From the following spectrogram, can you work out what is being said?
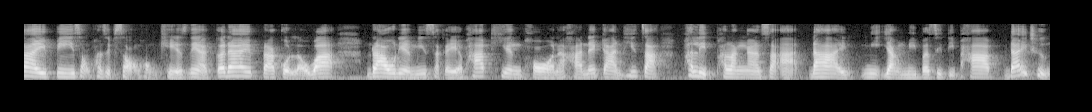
จัยปี 2012 ของเคสเนี่ยก็ได้ปรากฏแล้วว่าเราเนี่ยมีศักยภาพเพียงพอนะคะ ในการที่จะผลิตพลังงานสะอาดได้มีอย่างมีประสิทธิภาพได้ถึง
